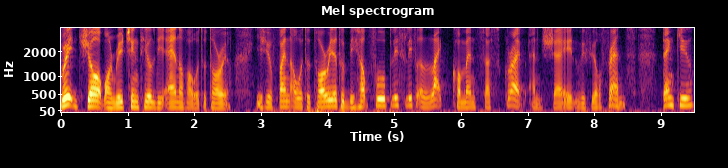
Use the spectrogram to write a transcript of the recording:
Great job on reaching till the end of our tutorial. If you find our tutorial to be helpful, please leave a like, comment, subscribe and share it with your friends. Thank you.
